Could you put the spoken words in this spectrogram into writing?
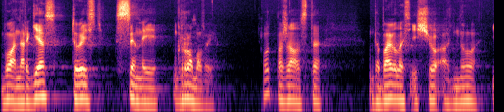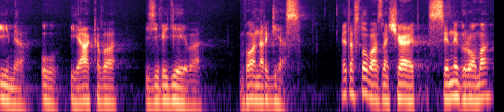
Буанаргес, то есть сыны Громовы. Вот, пожалуйста, добавилось еще одно имя у Иакова Зеведеева – Вуанаргес. Это слово означает «сыны грома»,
